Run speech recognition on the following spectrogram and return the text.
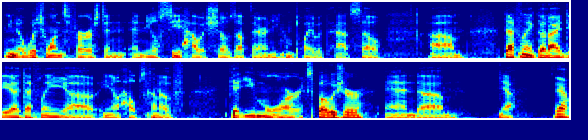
you know which one's first, and and you'll see how it shows up there, and you can play with that. So um, definitely a good idea. Definitely uh, you know helps kind of get you more exposure and um, yeah. Yeah,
